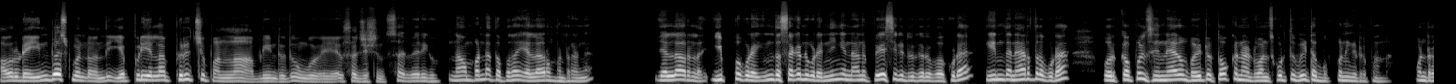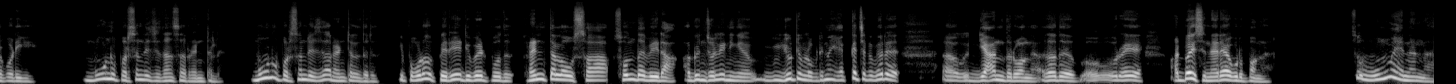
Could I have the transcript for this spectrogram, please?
அவருடைய இன்வெஸ்ட்மெண்ட்டை வந்து எப்படியெல்லாம் பிரித்து பண்ணலாம் அப்படின்றது உங்களுடைய சஜஷன் சார் வெரி குட் நான் பண்ண தப்பு தான் எல்லாரும் பண்ணுறாங்க எல்லாரும் இல்லை இப்போ கூட இந்த செகண்ட் கூட நீங்கள் நான் பேசிக்கிட்டு இருக்கிறப்ப கூட இந்த நேரத்தில் கூட ஒரு கப்புள்ஸ் நேரம் போயிட்டு டோக்கன் அட்வான்ஸ் கொடுத்து வீட்டை புக் பண்ணிக்கிட்டு இருப்பாங்க ஒன்றரை கோடிக்கு மூணு பர்சன்டேஜ் தான் சார் ரெண்டல் மூணு பர்சன்டேஜ் தான் ரெண்டல் தருது இப்போ கூட ஒரு பெரிய டிபேட் போகுது ரெண்டல் ஹவுஸா சொந்த வீடா அப்படின்னு சொல்லி நீங்கள் யூடியூப்ல அப்படின்னா எக்கச்சக்க பேர் கியான் தருவாங்க அதாவது ஒரு அட்வைஸ் நிறையா கொடுப்பாங்க ஸோ உண்மை என்னென்னா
